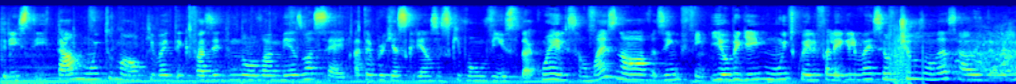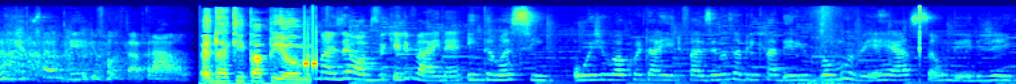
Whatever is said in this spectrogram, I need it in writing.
triste e tá muito mal, que vai ter que fazer de novo a mesma série. Até porque as crianças que vão vir estudar com ele são mais novas, enfim. E eu briguei muito com ele, falei falei que ele vai ser um tiozão da sala, então ele não quer saber de voltar pra aula. É daqui pra pior, Mas é óbvio que ele vai, né? Então, assim, hoje eu vou acordar ele fazendo essa brincadeira e vamos ver a reação dele, gente.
